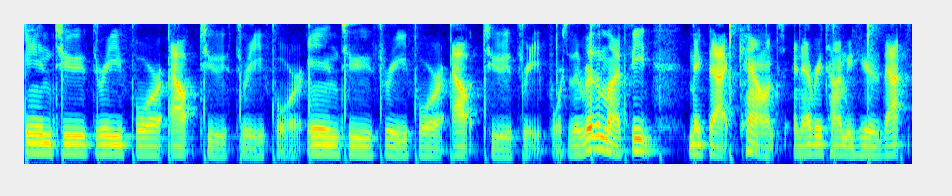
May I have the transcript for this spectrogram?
in two, three, four, out two, three, four, in two, three, four, out two, three, four. So the rhythm of my feet make that count, and every time you hear that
